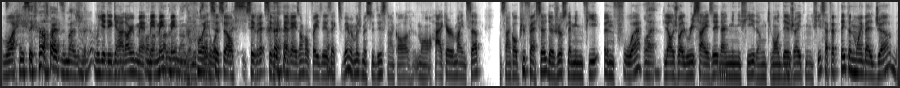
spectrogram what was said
Ouais. Grandeurs. Oui, il y a des grandeurs, mais, mais même, même, ouais, c'est ça. C'est vrai, c'est vrai que t'as raison qu'on peut les désactiver, mais moi, je me suis dit, c'est encore mon hacker mindset c'est encore plus facile de juste le minifier une fois. Ouais. Puis là, je vais le resizer dans le minifier, donc ils vont déjà être minifiés. Ça fait peut-être une moins belle job,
